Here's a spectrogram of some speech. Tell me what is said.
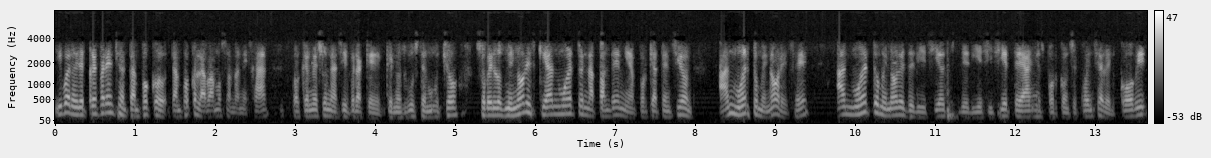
y bueno, de preferencia tampoco tampoco la vamos a manejar porque no es una cifra que, que nos guste mucho sobre los menores que han muerto en la pandemia, porque atención, han muerto menores, ¿eh? Han muerto menores de, 18, de 17 años por consecuencia del COVID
